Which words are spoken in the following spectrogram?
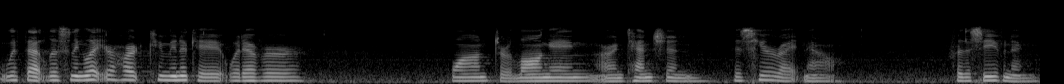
With that listening, let your heart communicate whatever want or longing or intention is here right now for this evening.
